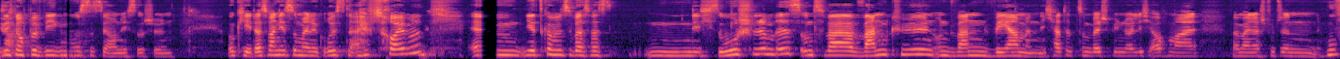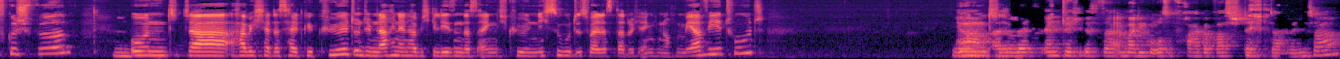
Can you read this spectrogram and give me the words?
sich Ja. noch bewegen muss, ist ja auch nicht so schön. Okay, das waren jetzt so meine größten Albträume. Ähm, jetzt kommen wir zu was, was nicht so schlimm ist, und zwar wann kühlen und wann wärmen. Ich hatte zum Beispiel neulich auch mal bei meiner Stute ein Hufgeschwür Mhm. und da habe ich halt das halt gekühlt und im Nachhinein habe ich gelesen, dass eigentlich Kühlen nicht so gut ist, weil das dadurch eigentlich noch mehr weh tut. Ja, Und also letztendlich ist da immer die große Frage, was steckt dahinter?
